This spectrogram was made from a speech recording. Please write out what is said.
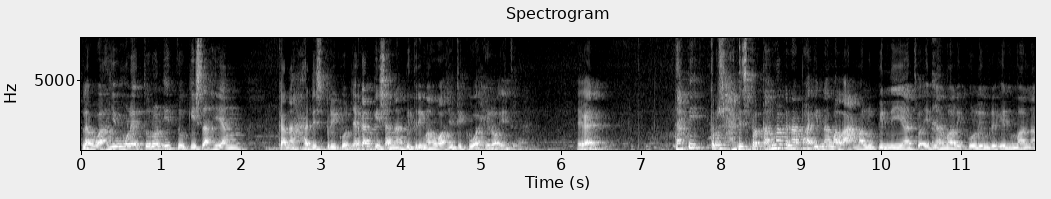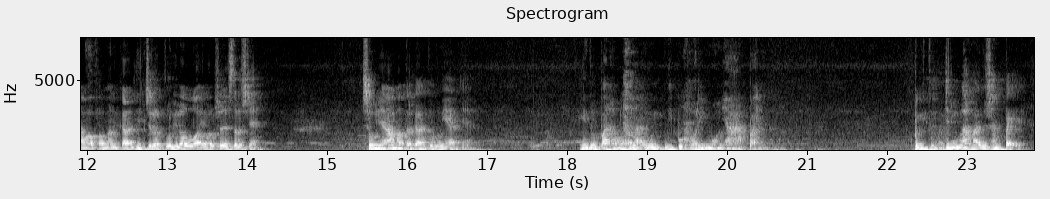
Lah wahyu mulai turun itu kisah yang karena hadis berikutnya kan kisah Nabi terima wahyu di Gua Hira itu. Ya kan? Tapi terus hadis pertama kenapa innamal a'malu binniyat wa innamal likulli imri'in ma nawa faman kanat hijratuhu ila Allah wa seterusnya. Semuanya amal tergantung niatnya. Itu para ulama ini Bukhari maunya apa ini? Begitu. Jadi ulama itu sampai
